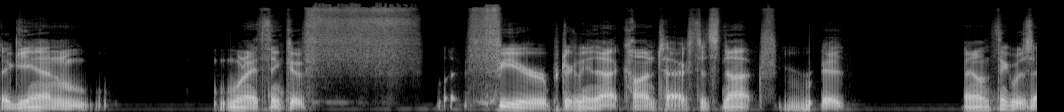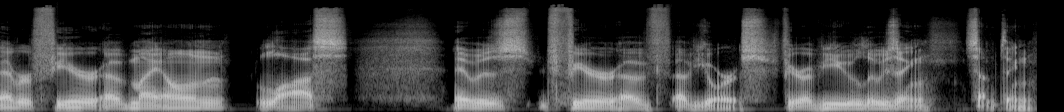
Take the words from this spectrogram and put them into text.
again when I think of fear, particularly in that context, it's not. It, I don't think it was ever fear of my own loss. It was fear of of yours, fear of you losing something,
